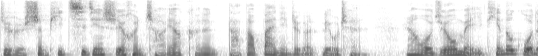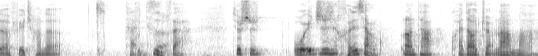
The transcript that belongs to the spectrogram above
就是审批期间是有很长，要可能达到半年这个流程。然后我觉得我每一天都过得非常的不自在。就是我一直很想让它快刀斩乱麻，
